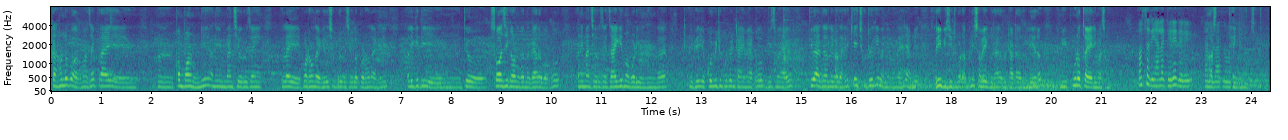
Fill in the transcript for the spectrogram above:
काठमाडौँको हकमा चाहिँ प्राय कम्पाउन्ड हुने अनि मान्छेहरू चाहिँ लाई पठाउँदाखेरि सुपरभाइजरलाई पठाउँदाखेरि अलिकति त्यो सहजीकरण गर्न गाह्रो भएको अनि मान्छेहरू चाहिँ जागिरमा बढी हुने हुँदा अनि फेरि यो कोभिडको पनि टाइम आएको बिचमा आयो। त्यो आधारले गर्दाखेरि केही छुट्यो कि भन्ने भन्दाखेरि हामीले रिभिजिटबाट पनि सबै कुराहरू डाटाहरू लिएर हामी पूर्ण तयारीमा छौँ। हस् सर यहाँलाई धेरै धेरै धन्यवाद। थ्याङ्क यू नमस्कार।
